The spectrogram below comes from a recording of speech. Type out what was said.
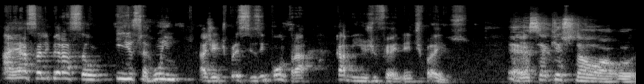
a essa liberação. E isso é ruim. A gente precisa encontrar caminhos diferentes para isso. É, essa é a questão.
